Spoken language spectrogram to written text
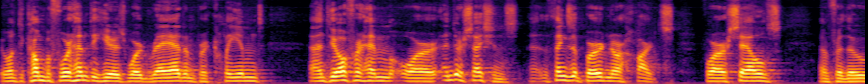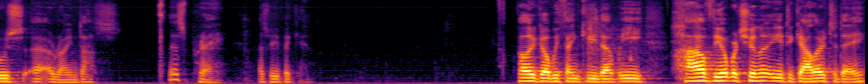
We want to come before him to hear his word read and proclaimed and to offer him our intercessions, uh, the things that burden our hearts for ourselves and for those uh, around us. Let's pray as we begin. Father God, we thank you that we have the opportunity to gather today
